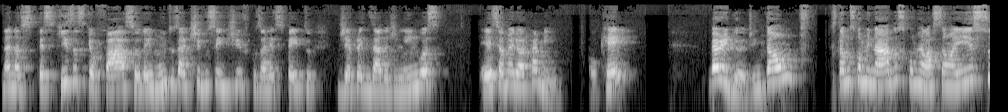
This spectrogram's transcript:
né, nas pesquisas que eu faço, eu leio muitos artigos científicos a respeito de aprendizado de línguas. Esse é o melhor caminho, ok? Very good. Então, estamos combinados com relação a isso.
